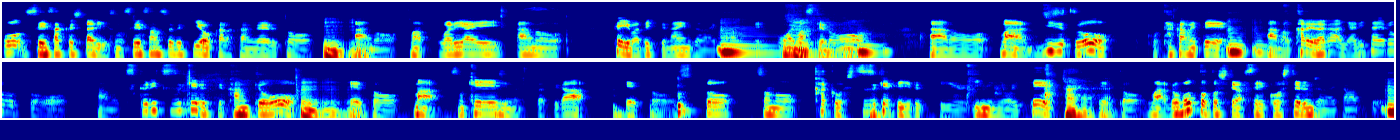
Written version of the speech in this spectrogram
を制作したり、その生産する費用から考えると、うんうん。あの、まあ、割合、あの、ペイはできてないんじゃないかなって思いますけども、うんあの、まあ、技術をこう高めて、うんうん。あの、彼らがやりたいロボットを、あの、作り続けるっていう環境を、うんうんうん。えっ、と、まあ、その経営陣の人たちが、えっ、と、ずっと、その、確保し続けているっていう意味において、はいはいはい。えっ、と、まあ、ロボットとしては成功してるんじゃないかなって、うん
